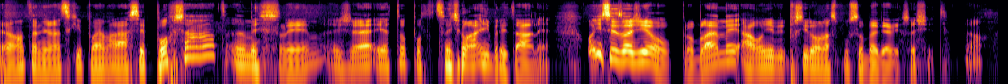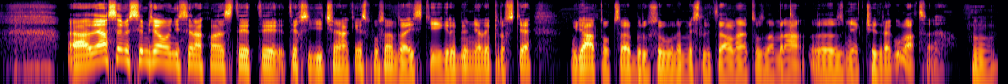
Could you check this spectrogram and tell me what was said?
Jo, ten německý pojem, ale já si pořád myslím, že je to podceňování Británie. Oni si zažijou problémy a oni přijdou na způsob, jak je vyřešit. Jo. Já si myslím, že oni si nakonec ty, ty, ty řidiče nějakým způsobem zajistí, kdyby měli prostě udělat to, co je v Bruselu nemyslitelné, to znamená uh, změkčit regulace. Hmm.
